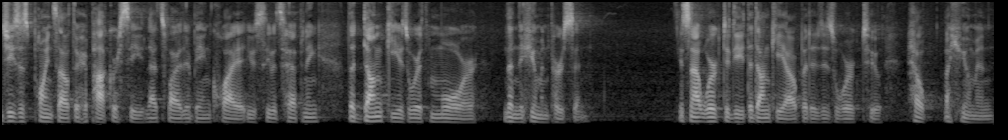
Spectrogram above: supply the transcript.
Jesus points out their hypocrisy. That's why they're being quiet. You see what's happening? The donkey is worth more than the human person. It's not work to eat the donkey out, but it is work to help a human.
